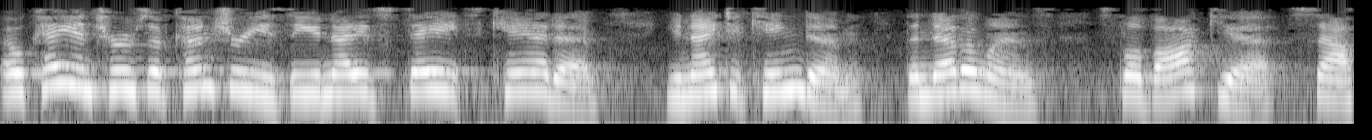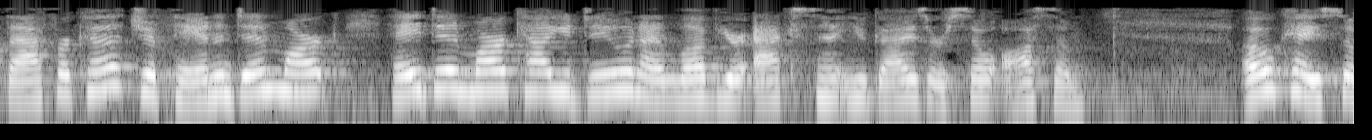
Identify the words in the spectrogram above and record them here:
Okay, in terms of countries, the United States, Canada, United Kingdom, the Netherlands, Slovakia, South Africa, Japan, and Denmark. Hey Denmark, how you doing? I love your accent. You guys are so awesome. Okay, so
